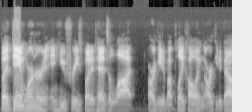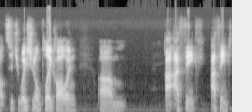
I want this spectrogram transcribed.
but Dan Werner and Hugh Freeze butted heads a lot, argued about play calling, argued about situational play calling. Um, I, I think I think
